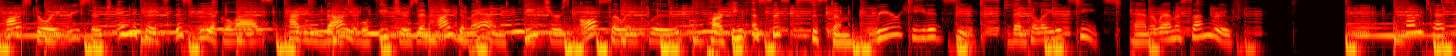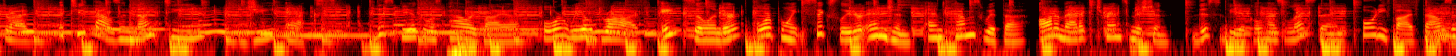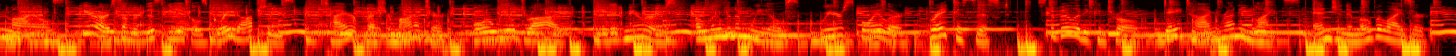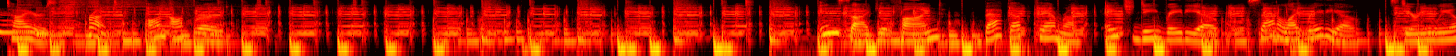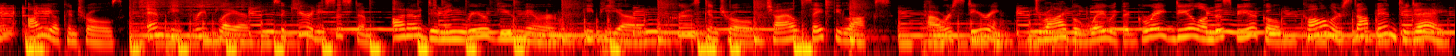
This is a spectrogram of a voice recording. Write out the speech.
Car Story research indicates this vehicle as having valuable features in high demand. Features also include parking assist system, rear heated seats, ventilated seats, panorama sunroof. Come test drive the 2019 GX. This vehicle is powered by a four-wheel drive, eight-cylinder, 4.6-liter engine and comes with a automatic transmission. This vehicle has less than 45,000 miles. Here are some of this vehicle's great options. Tire pressure monitor, four-wheel drive, heated mirrors, aluminum wheels, rear spoiler, brake assist, stability control, daytime running lights, engine immobilizer, tires, front, on-off road, Inside you'll find backup camera, HD radio, satellite radio, steering wheel, audio controls, MP3 player, security system, auto dimming rear view mirror, PPO, cruise control, child safety locks, power steering. Drive away with a great deal on this vehicle. Call or stop in today.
